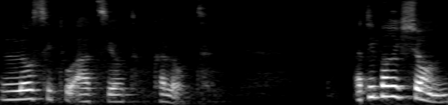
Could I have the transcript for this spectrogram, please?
לא סיטואציות קלות. הטיפ הראשון,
